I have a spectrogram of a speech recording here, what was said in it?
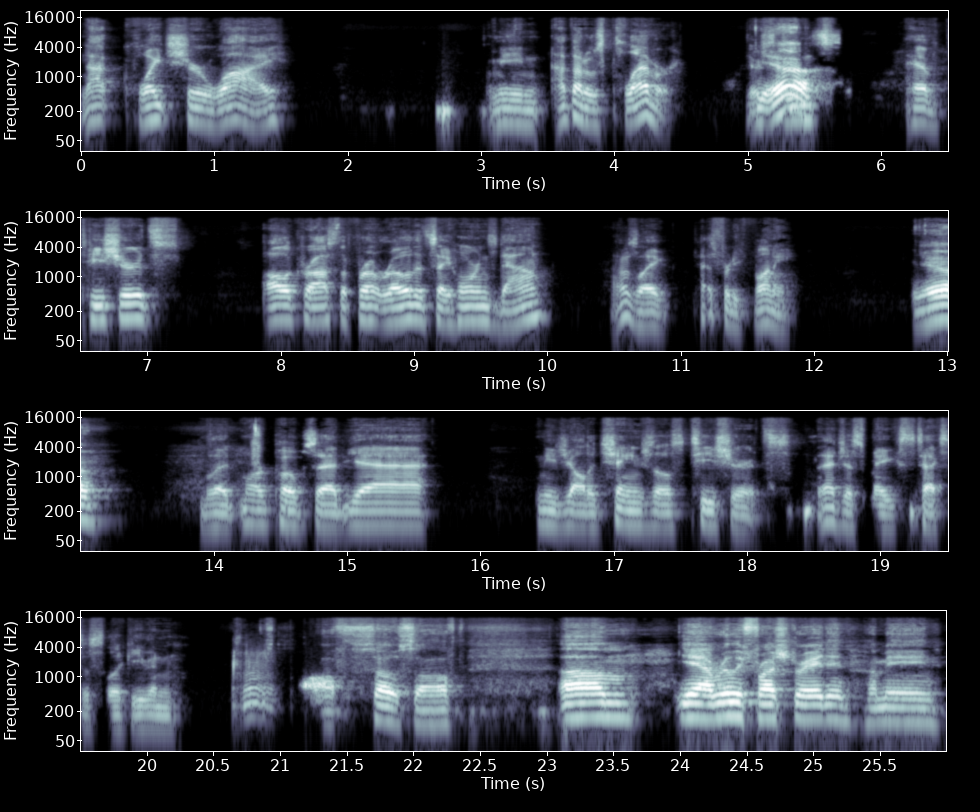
Not quite sure why. I mean, I thought it was clever. Their yeah. students have T-shirts all across the front row that say "horns down." I was like, that's pretty funny. Yeah. But Mark Pope said, "Yeah, need y'all to change those T-shirts." That just makes Texas look even soft, so soft. Um, yeah, really frustrated. I mean,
